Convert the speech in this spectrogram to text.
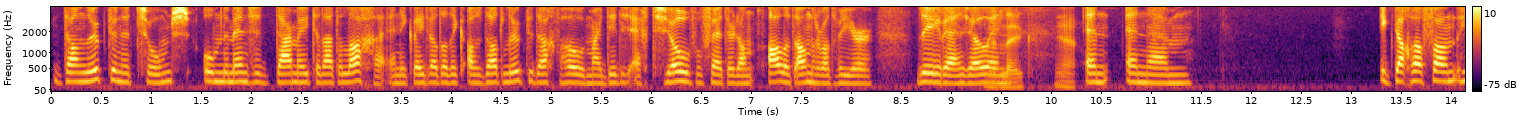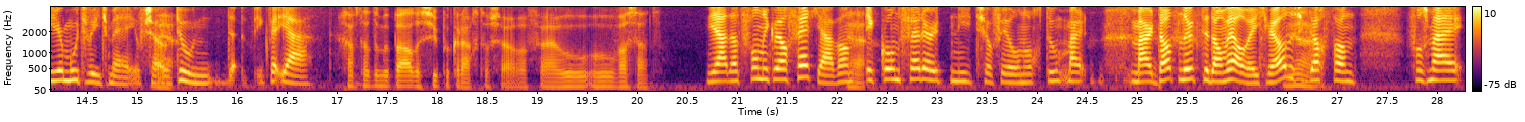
dan lukte het soms om de mensen daarmee te laten lachen. En ik weet wel dat ik als dat lukte dacht van, oh, maar dit is echt zoveel vetter dan al het andere wat we hier leren en zo. En, leuk. Ja. en, en ehm, ik dacht wel van, hier moeten we iets mee of zo. Ja. Toen, ik weet, ja, Gaf dat een bepaalde superkracht of zo? Of eh, hoe, hoe was dat? Ja, dat vond ik wel vet, ja. Want Ja. ik kon verder niet zoveel nog doen. Maar, maar dat lukte dan wel, weet je wel. Dus Ja. ik dacht van, volgens mij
